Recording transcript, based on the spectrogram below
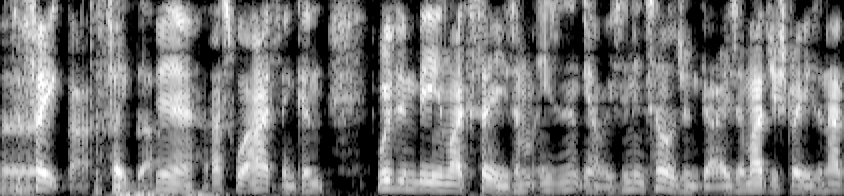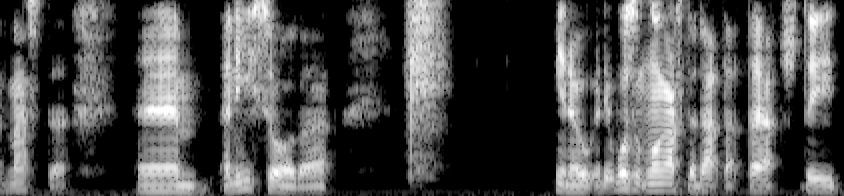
uh, to fake that. to fake that. Yeah, that's what I think. And with him being like I say, he's, a, he's an, you know he's an intelligent guy. He's a magistrate. He's an headmaster, um, and he saw that. You know, and it wasn't long after that that they actually,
